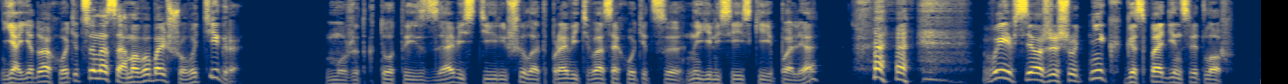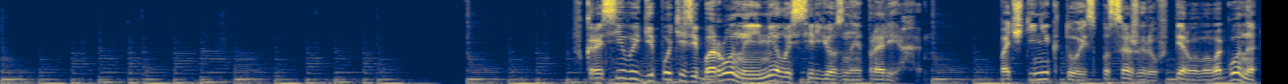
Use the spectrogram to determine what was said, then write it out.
Я еду охотиться на самого большого тигра. Может, кто-то из зависти решил отправить вас охотиться на Елисейские поля? Ха-ха! Вы все же шутник, господин Светлов. В красивой гипотезе барона имелась серьезная прореха. почти никто из пассажиров первого вагона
